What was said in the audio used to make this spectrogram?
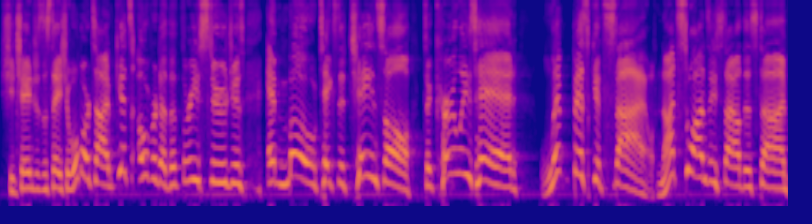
she changes the station one more time, gets over to the Three Stooges, and Moe takes a chainsaw to Curly's head, Limp Bizkit style, not Swansea style this time.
